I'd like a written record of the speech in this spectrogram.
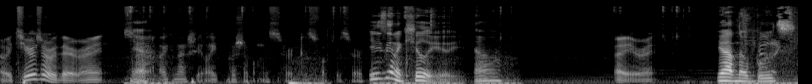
Oh, wait, tears over there, right? So Yeah. I can actually like push up on this herc, cause fuck this herc. He's gonna kill you, you know? Oh, you're right. You have no boots.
